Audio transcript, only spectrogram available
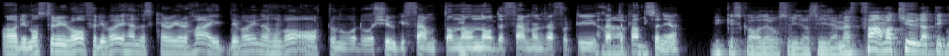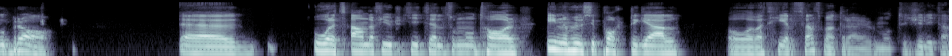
ja, det måste det ju vara, för det var ju hennes career high. Det var ju när hon var 18 år då, 2015, när hon nådde 546 ja, platsen ju. Mycket skador och så vidare och så vidare. Men fan vad kul att det går bra. Uh, årets andra future-titel som hon tar inomhus i Portugal. Och det var ett helt svenskt möte där mot Julita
